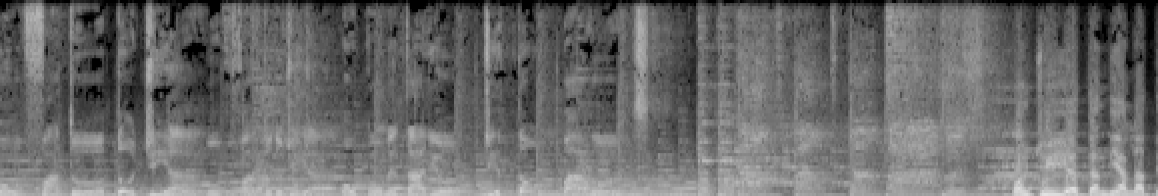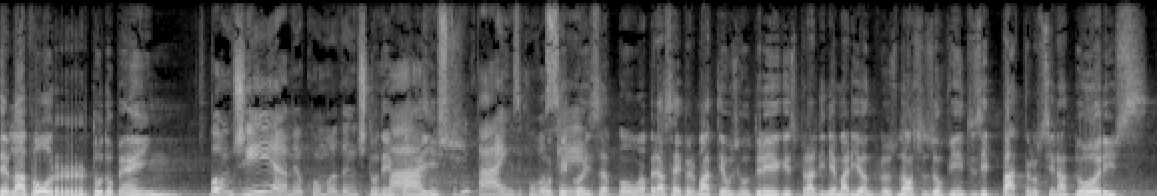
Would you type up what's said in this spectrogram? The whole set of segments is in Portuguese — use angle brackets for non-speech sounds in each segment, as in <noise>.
O fato do dia, o fato do dia, o comentário de Tom Barros. Bom dia, Daniela de Lavor, tudo bem? Bom dia, meu comandante Tudo Tom em Barros. paz? Tudo em paz, e com Oh, você? que coisa boa. Abraço aí para o Matheus Rodrigues, para a Línia Mariano, para os nossos ouvintes e patrocinadores.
